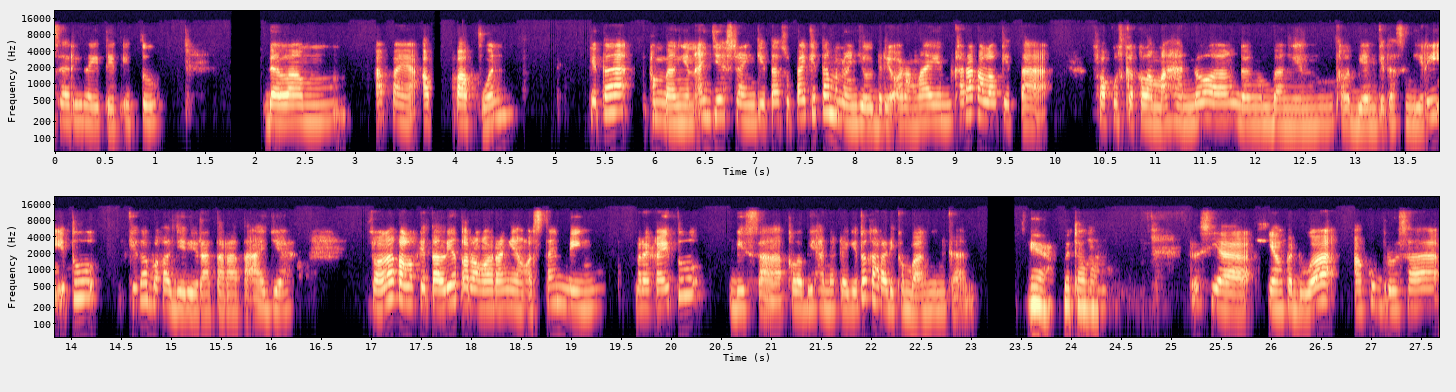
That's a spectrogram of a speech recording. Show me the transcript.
related itu dalam apa ya apa pun kita kembangin aja strength kita supaya kita menonjol dari orang lain karena kalau kita fokus ke kelemahan doang gak ngembangin kelebihan kita sendiri itu kita bakal jadi rata-rata aja soalnya kalau kita lihat orang-orang yang outstanding mereka itu bisa kelebihannya kayak gitu karena dikembangin kan Iya, betul. Kak. Terus ya yang kedua, aku berusaha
